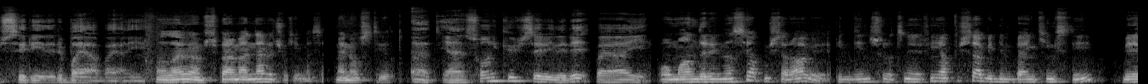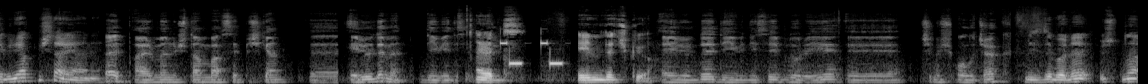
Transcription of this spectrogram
serileri baya baya iyi. Vallahi bilmiyorum Superman'ler de çok iyi mesela. Man of Steel. Evet yani son 2-3 serileri baya iyi. O mandarini nasıl yapmışlar abi? Bildiğin suratını herifin yapmışlar bildiğin Ben Kingsley'i. Birebir yapmışlar yani. Evet Iron Man 3'ten bahsetmişken e, Eylül'de mi DVD'si? Evet. Eylül'de çıkıyor. Eylül'de DVD'si Blu-ray'i e, çıkmış olacak. Biz de böyle üstüne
